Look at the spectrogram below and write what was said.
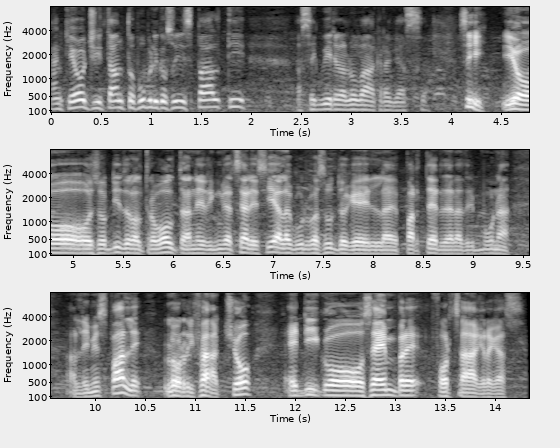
Anche oggi tanto pubblico sugli spalti, a seguire la nuova Acragas. Sì, io ho esordito l'altra volta nel ringraziare sia la curva sud che il parterre della tribuna alle mie spalle, lo rifaccio e dico sempre forza Acragas.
